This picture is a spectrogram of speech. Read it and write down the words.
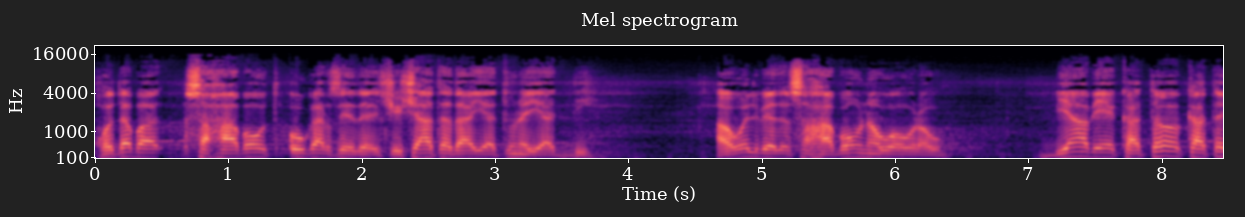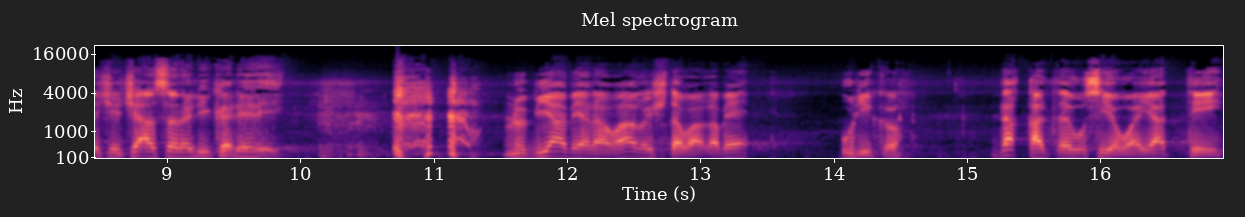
خو د به صحابه او ګرځیدل چې شاته د آیاتونه یاد دي اول به د صحابو نه وورو بیا به کته کته چې چا سره لیکلې نو بیا به راواغشته واغه به ولیکه دقه ته اوس یو آیات دی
